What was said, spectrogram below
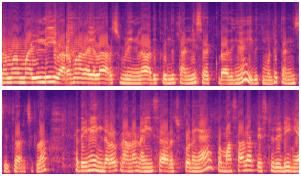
நம்ம மல்லி வரமிளகாயெல்லாம் அரைச்சோம் இல்லைங்களா? அதுக்கு வந்து தண்ணி சேர்க்கக்கூடாதுங்க. இதுக்கு மட்டும் தண்ணி சேர்த்து அரைச்சிக்கலாம். பார்த்திங்கன்னா இந்த அளவுக்கு நல்லா நைஸாக அரைச்சி போடுங்க. இப்போ மசாலா பேஸ்ட் ரெடிங்க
